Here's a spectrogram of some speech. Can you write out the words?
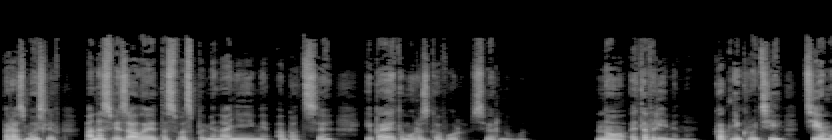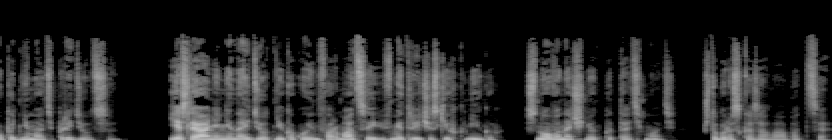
Поразмыслив, она связала это с воспоминаниями об отце и поэтому разговор свернула. Но это временно. Как ни крути, тему поднимать придется. Если Аня не найдет никакой информации в метрических книгах, снова начнет пытать мать, чтобы рассказала об отце.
